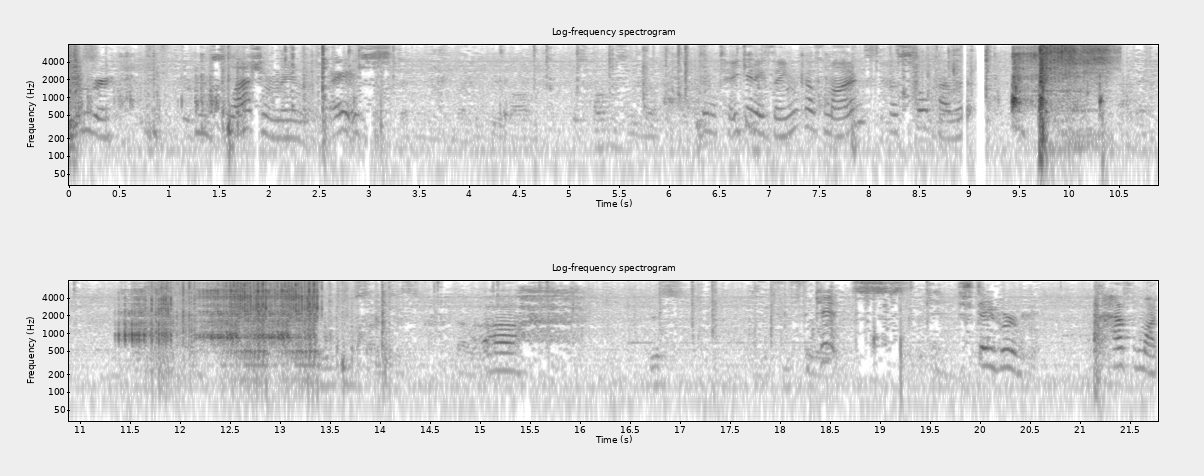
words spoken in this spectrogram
remember him slashing me in the face. Didn't take anything of mine. I still have it. Uh, I can't stay where half of my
